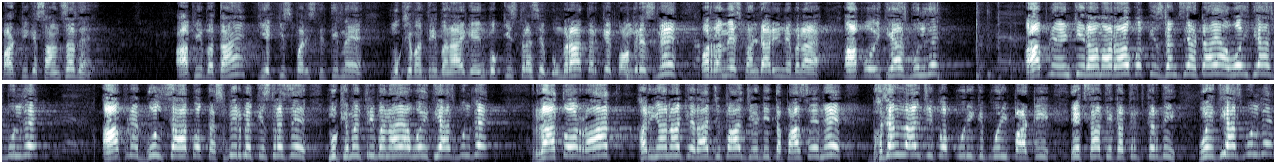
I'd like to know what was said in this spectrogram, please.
पार्टी के सांसद हैं। आप ही बताएँ कि ये किस परिस्थिति में मुख्यमंत्री बनाए गए, इनको किस तरह से गुमराह करके कांग्रेस ने और रमेश भंडारी ने बनाया। आप वो इतिहास भूल गए? आपने एनटी रामाराव को किस ढंग से हटाया, वो इतिहास भूल गए? आपने गुल शाह को कश्मीर में किस तरह से मुख्यमंत्री बनाया, वो इतिहास भूल गए? रातों रात हरियाणा के राज्यपाल जेडी तपासे ने भजन लाल जी को पूरी की पूरी पार्टी एक साथ एकत्रित कर दी, वो इतिहास भूल गए?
